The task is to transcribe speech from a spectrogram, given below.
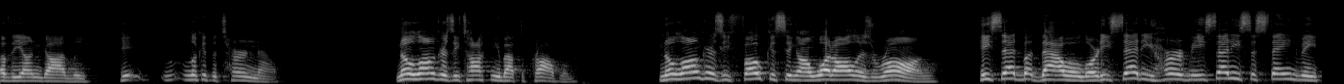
of the ungodly. He, look at the turn now. No longer is he talking about the problem. No longer is he focusing on what all is wrong. He said, But thou, O Lord. He said he heard me. He said he sustained me.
